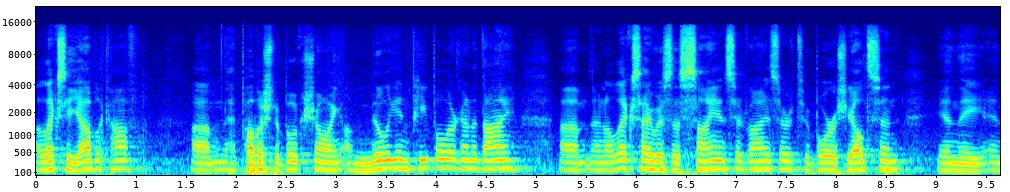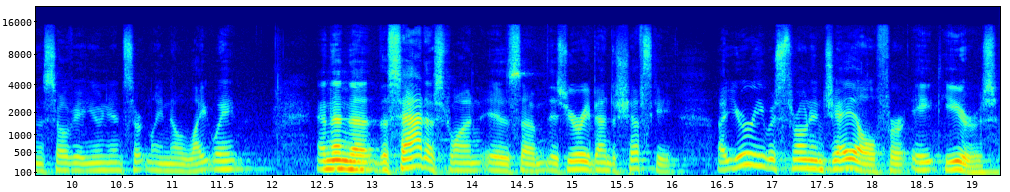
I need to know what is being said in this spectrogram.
Alexei Yablokov um, published a book showing a million people are going to die. Um, and Alexei was the science advisor to Boris Yeltsin in the, in the Soviet Union, certainly no lightweight. And then the, the saddest one is, um, is Yuri Bandazhevsky. Uh, Yuri was thrown in jail for eight years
